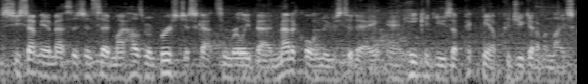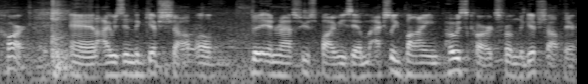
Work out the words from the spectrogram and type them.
she sent me a message and said, My husband Bruce just got some really bad medical news today and he could use a pick me up. Could you get him a nice card? And I was in the gift shop of the International Spy Museum actually buying postcards from the gift shop there.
